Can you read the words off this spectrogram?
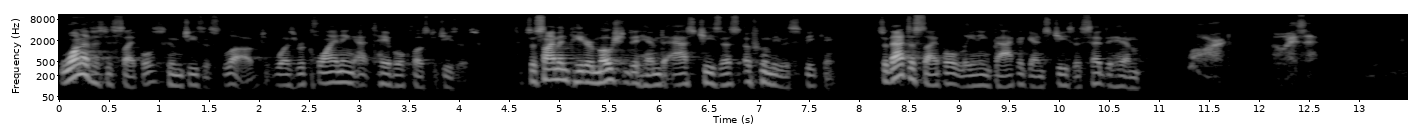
One of his disciples, whom Jesus loved, was reclining at table close to Jesus. So Simon Peter motioned to him to ask Jesus of whom he was speaking. So that disciple, leaning back against Jesus, said to him, Lord, who is it?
